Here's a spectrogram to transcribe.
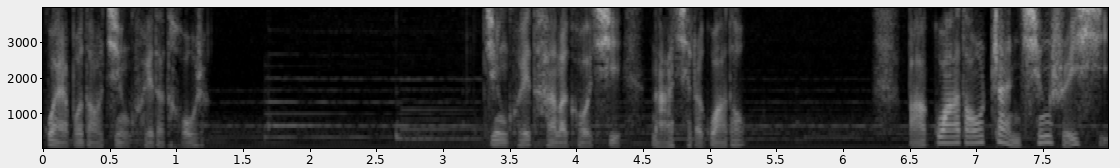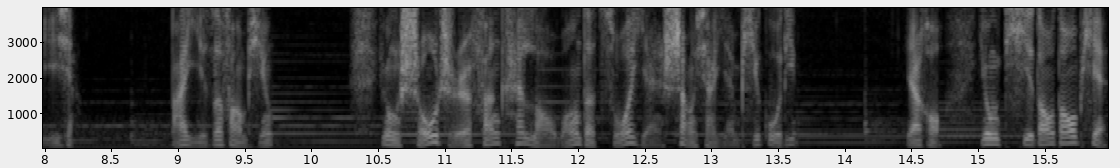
怪不到敬奎的头上。”敬奎叹了口气，拿起了刮刀，把刮刀蘸清水洗一下，把椅子放平。用手指翻开老王的左眼上下眼皮固定，然后用剃刀刀片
